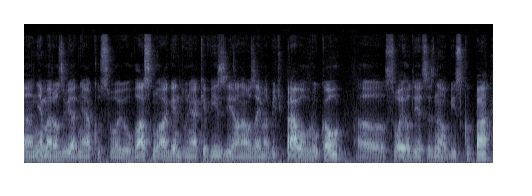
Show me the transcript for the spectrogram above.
E, nemá rozvíjať nejakú svoju vlastnú agendu, nejaké vízie, ale naozaj má byť pravou rukou e, svojho diecezného biskupa.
